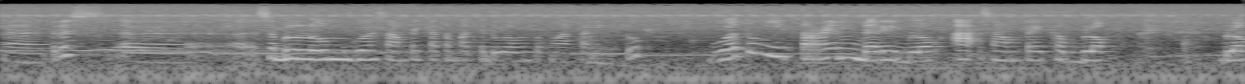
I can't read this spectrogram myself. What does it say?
Nah, terus eh, sebelum gue sampai ke tempat kedua untuk makan itu gue tuh ngiterin dari blok A sampai ke blok blok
